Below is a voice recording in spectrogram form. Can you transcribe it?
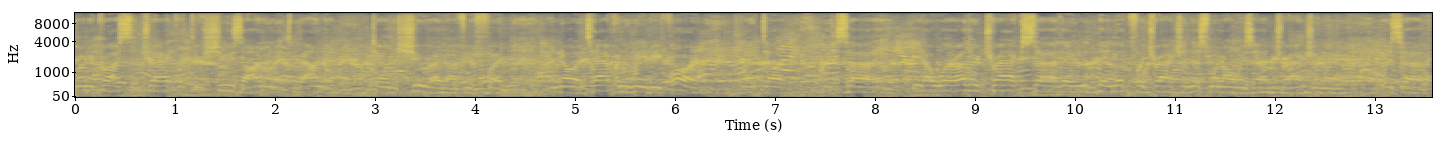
You run across the track with your shoes on, and it's bound to tear the shoe right off your foot. I know it's happened to me before, but uh, it's uh, you know where other tracks uh, they they look for traction. This one always had traction. It was uh,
